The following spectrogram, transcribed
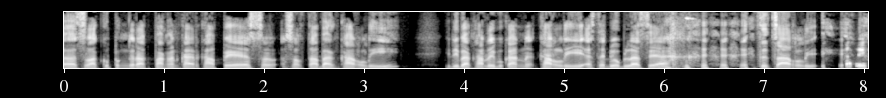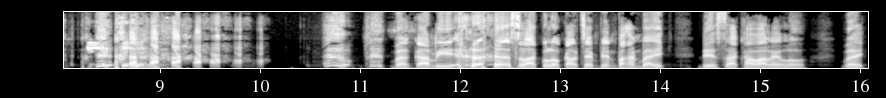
eh, selaku penggerak pangan KRKP ser- serta Bang Karli. Ini Bang Karli bukan Karli ST12 ya. Itu Charlie. Bang Karli selaku lokal champion pangan baik Desa Kawalelo. Baik.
